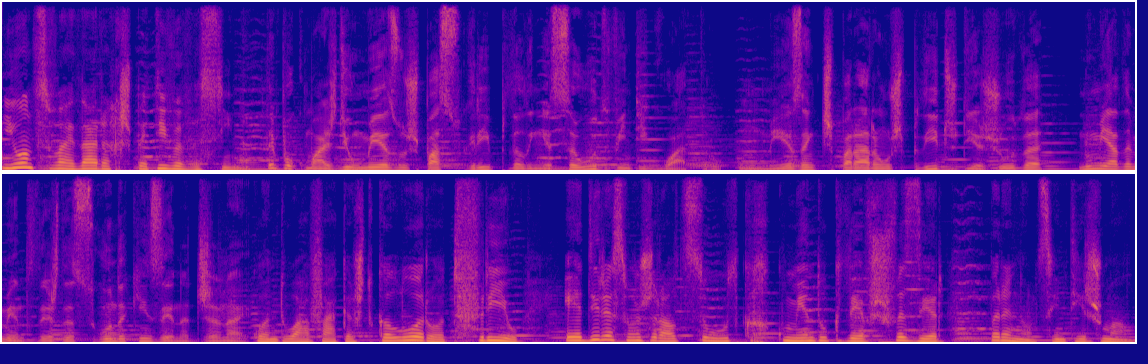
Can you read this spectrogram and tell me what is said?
e onde se vai dar a respectiva vacina. Tem pouco mais de um mês o espaço gripe da linha Saúde 24, um mês em que dispararam os pedidos de ajuda, nomeadamente desde a segunda quinzena de janeiro. Quando há vagas de calor ou de frio, é a Direção-Geral de Saúde que recomenda o que deves fazer para não te sentires mal.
